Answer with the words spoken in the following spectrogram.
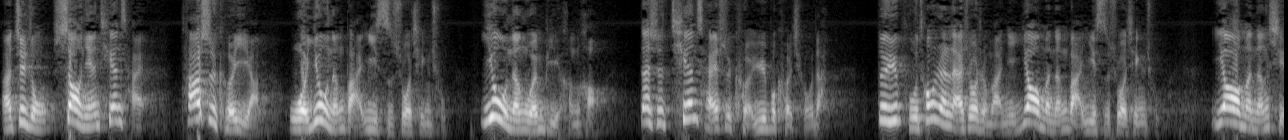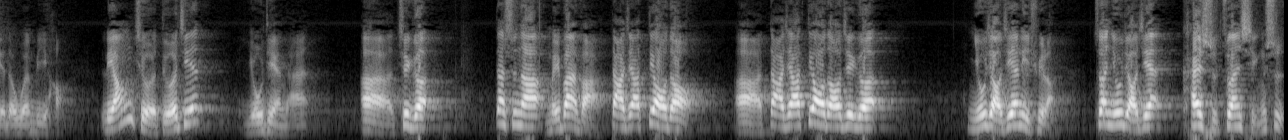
啊这种少年天才，他是可以啊，我又能把意思说清楚，又能文笔很好。但是天才是可遇不可求的，对于普通人来说，什么？你要么能把意思说清楚，要么能写的文笔好，两者得兼有点难啊。这个，但是呢，没办法，大家掉到啊，大家掉到这个牛角尖里去了，钻牛角尖，开始钻形式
